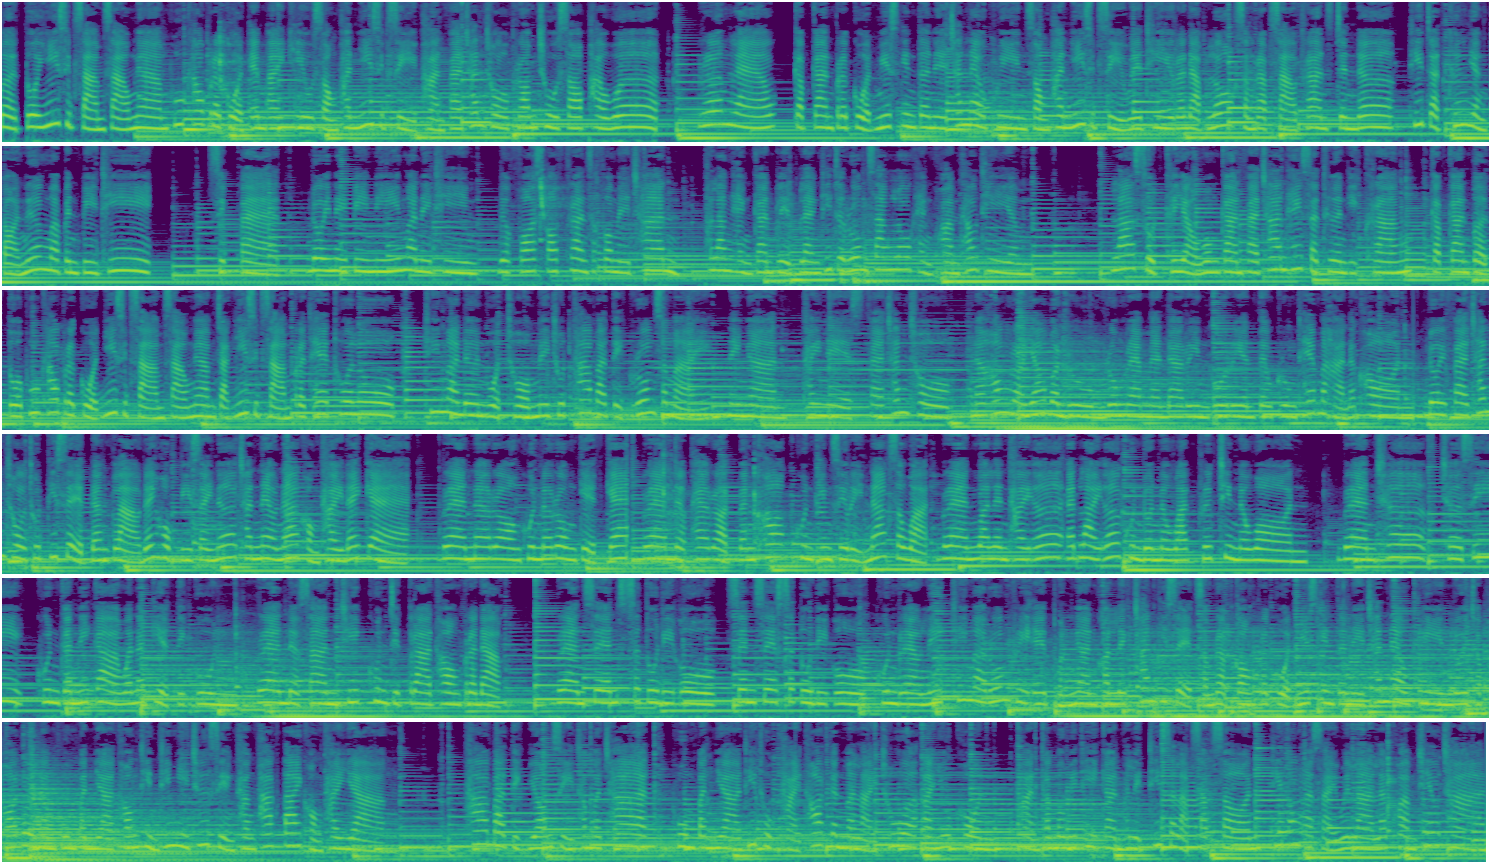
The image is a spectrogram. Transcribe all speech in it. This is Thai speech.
เปิดตัว 23 สาวงามผู้เข้าประกวด MIQ 2024 ผ่านแฟชั่นโชว์พร้อมชูซอฟต์พาวเวอร์ เริ่มแล้วกับการประกวด Miss International Queen 2024 เวทีระดับโลกสำหรับสาว Transgender ที่จัดขึ้นอย่างต่อเนื่องมาเป็นปีที่ 18 โดยในปีนี้มาในทีม The Force of Transformation พลังแห่งการเปลี่ยนแปลงที่จะร่วมสร้างโลกแห่งความเท่าเทียม ล่าสุดเขย่าวงการแฟชั่นให้สะเทือนอีกครั้ง กับการเปิดตัวผู้เข้าประกวด 23 สาวงามจาก 23 ประเทศทั่วโลก ที่มาเดินอวดโฉมในชุดผ้าบาติกร่วมสมัย ในงานไทเนสแฟชั่นโชว์ณห้องรอยัลบอลรูม โรงแรมแมนดาริน โอเรียนเตลกรุงเทพมหานคร โดยแฟชั่นโชว์ชุดพิเศษดังกล่าวได้ 6 ดีไซเนอร์ชั้นแนวหน้าของไทยได้แก่ แบรนด์นารองคุณนรงเกตแก้วแบรนด์เดอะแพรอตแบงคอกคุณพิมสิรินาคสวัสดิ์แบรนด์วาเลนไทเออร์แอดไลเออร์คุณดนวัฒน์พฤกชินวรแบรนด์เชอร์ เชอร์ซี่ คุณกนิกาวรรณเกียรติกุล แบรนด์เดอะซันชิค คุณจิตราทองประดับ แบรนด์เซนส์สตูดิโอ เซนเซสตูดิโอ คุณแรลลิที่มาร่วมครีเอทผลงานคอลเลกชันพิเศษสำหรับกองประกวด Miss International Queen โดยเฉพาะโดยนำภูมิปัญญาท้องถิ่นที่มีชื่อเสียงทางภาคใต้ของไทยอย่าง ย้อมสีธรรมชาติ ภูมิปัญญาที่ถูกถ่ายทอดกันมาหลายชั่วอายุคน ผ่านกรรมวิธีการผลิตที่สลับซับซ้อนที่ต้องอาศัยเวลาและความเชี่ยวชาญ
